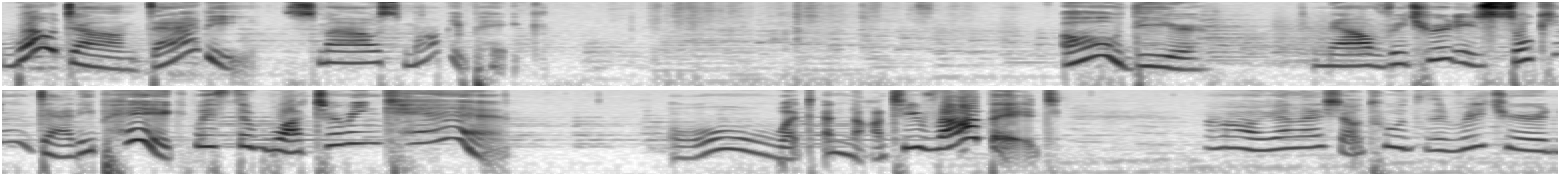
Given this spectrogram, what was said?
Well done, Daddy, smiles Mommy Pig. Oh dear. Now Richard is soaking Daddy Pig with the watering can. Oh, what a naughty rabbit! 哦，原来小兔子 Richard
